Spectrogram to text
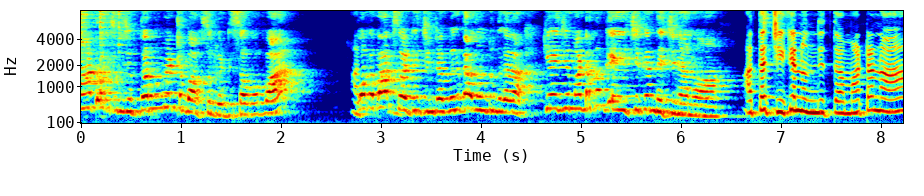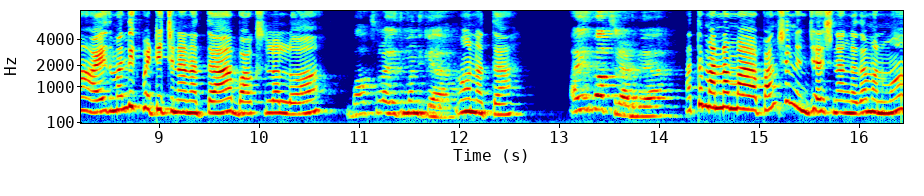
మాట వస్తుంది చెప్తాను నువ్వు ఎట్లా బాక్సులు కట్టిస్తావు బాబా ఒక బాక్స్ కట్టించింటే మిగతా ఉంటుంది కదా. కేజీ మటన్ కేజీ చికెన్ తెచ్చినాను. అత్త చికెన్ ఉంది అత్త. మటన్? ఐదు మందికి పెట్టించినానత్త బాక్సులలో. బాక్సులో ఐదు మందికా? అవునత్త ఐదు బాక్సులు ఆడివే. అత్త మొన్న మా ఫంక్షన్ చేసినాం కదా మనము.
